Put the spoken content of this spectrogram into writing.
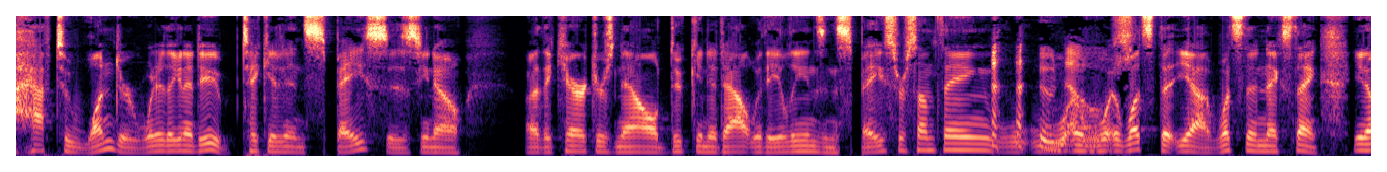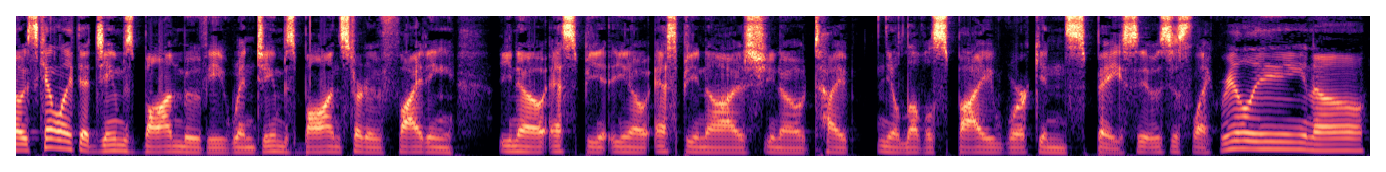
have to wonder what are they going to do? Take it in space? Is you know are the characters now duking it out with aliens in space or something? Who knows? What's the yeah? What's the next thing? You know, it's kind of like that James Bond movie when James Bond started fighting, you know, espi- you know, espionage, you know, type, you know, level spy work in space. It was just like, really, you know,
